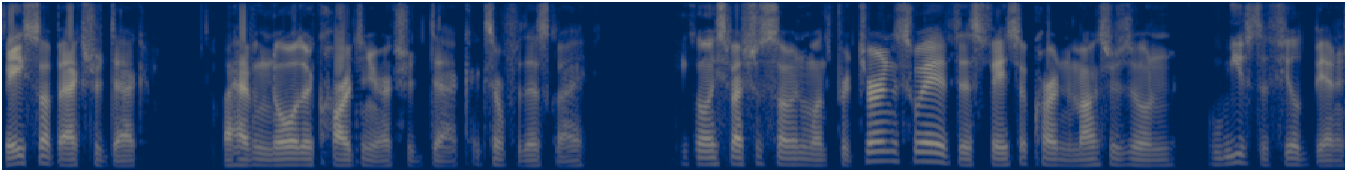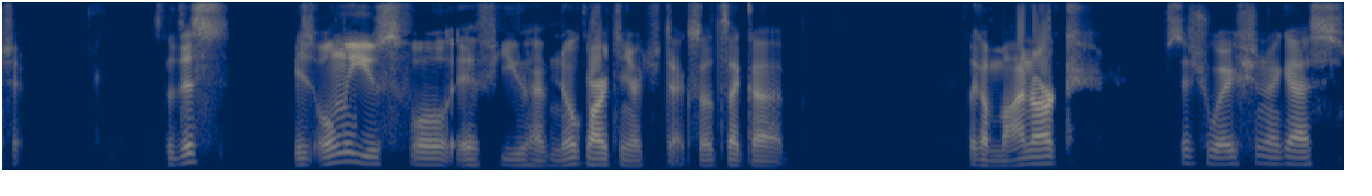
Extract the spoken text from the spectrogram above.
face-up extra deck by having no other cards in your extra deck except for this guy. You can only special summon once per turn this way. If this face-up card in the monster zone leaves the field, banish it. So this is only useful if you have no cards in your extra deck. So it's like a like a monarch situation, I guess.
